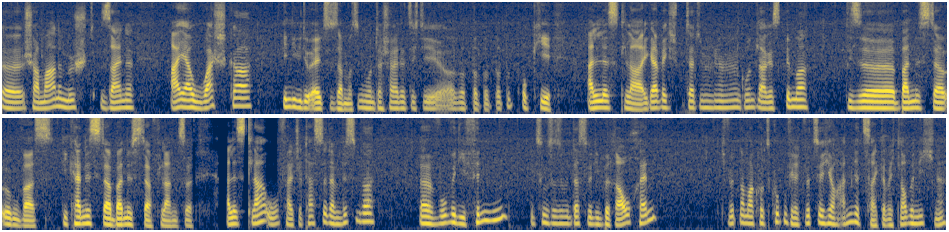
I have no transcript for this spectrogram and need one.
äh, Schamane mischt seine Ayahuasca individuell zusammen. Aus ihm unterscheidet sich die... Okay, alles klar. Egal welche spezifische Grundlage ist immer diese Banister irgendwas. Die Kanister-Banister-Pflanze. Alles klar. Oh, falsche Taste. Dann wissen wir, äh, wo wir die finden. Beziehungsweise, dass wir die brauchen. Ich würde nochmal kurz gucken. Vielleicht wird es ja hier auch angezeigt. Aber ich glaube nicht, ne?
